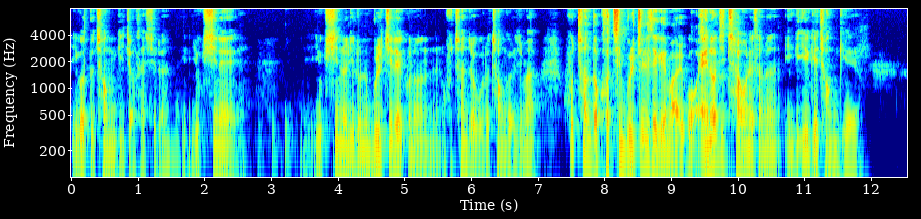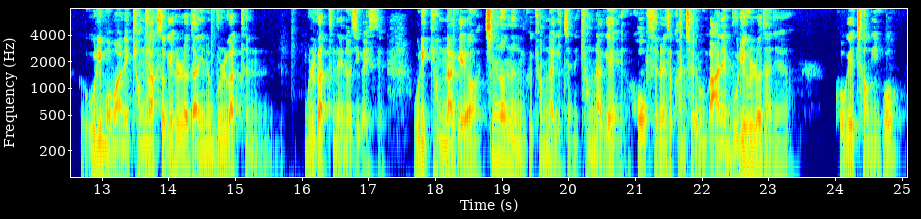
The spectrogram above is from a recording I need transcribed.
이것도 전기죠, 사실은. 육신의 육신을 이루는 물질의 근원 후천적으로 전거지만 후천 더 거친 물질 세계 말고 에너지 차원에서는 이게 전기예요. 우리 몸 안에 경락 속에 흘러다니는 물 같은 물 같은 에너지가 있어요. 우리 경락에요. 침 놓는 그 경락 있잖아요. 경락에 호흡수련에서 관찰해 보면 안에 물이 흘러다녀요. 그게 정이고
